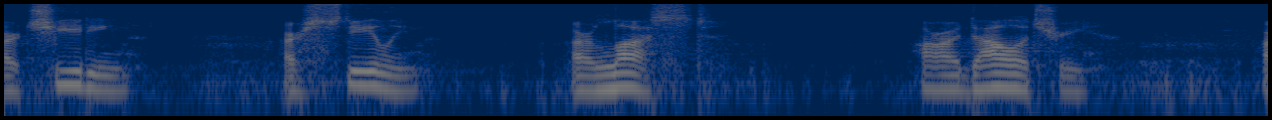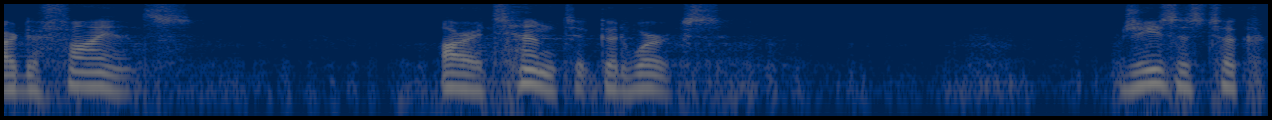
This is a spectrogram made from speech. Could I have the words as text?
our cheating, our stealing, our lust, our idolatry, our defiance, our attempt at good works. Jesus took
